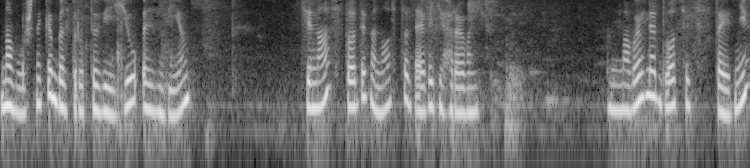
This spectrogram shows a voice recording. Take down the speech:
Навушники бездротові USB. Ціна 199 гривень. На вигляд досить стильні.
